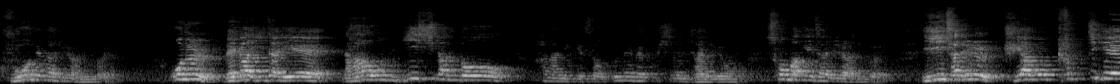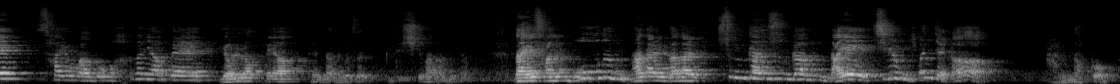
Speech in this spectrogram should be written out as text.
구원의 날이라는 거예요. 오늘 내가 이 자리에 나온 이 시간도 하나님께서 은혜 베푸시는 자리요 소망의 자리라는 거예요. 이 자리를 귀하고 값지게 사용하고 하나님 앞에 연락해야 된다는 것을 믿으시기 바랍니다. 나의 사는 모든 나날 나날 순간순간 나의 지금 현재가 아름답고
